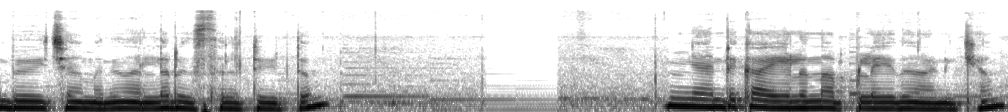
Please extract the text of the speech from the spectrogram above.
ഉപയോഗിച്ചാൽ മതി. നല്ല റിസൾട്ട് കിട്ടും. ഞാൻ എന്റെ കയ്യിലൊന്ന് അപ്ലൈ ചെയ്ത് കാണിക്കാം.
